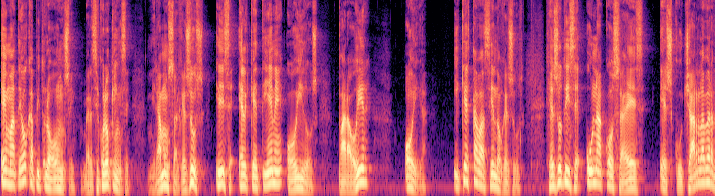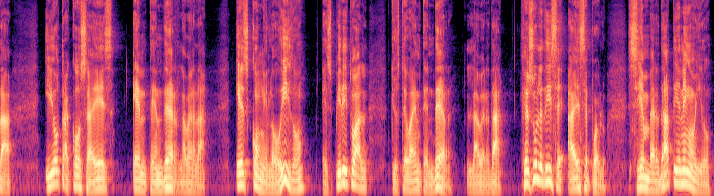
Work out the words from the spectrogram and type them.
En Mateo capítulo 11, versículo 15, miramos a Jesús y dice, el que tiene oídos para oír, oiga. ¿Y qué estaba haciendo Jesús? Jesús dice, una cosa es escuchar la verdad y otra cosa es entender la verdad. Es con el oído espiritual que usted va a entender la verdad. Jesús le dice a ese pueblo, si en verdad tienen oído,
